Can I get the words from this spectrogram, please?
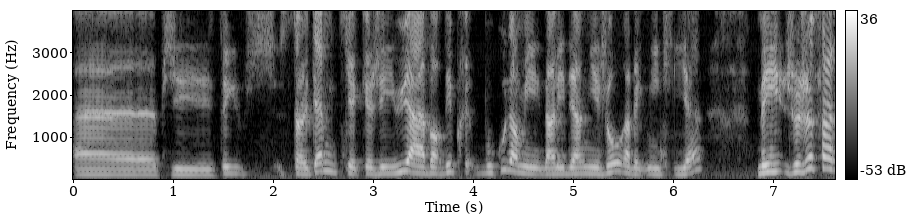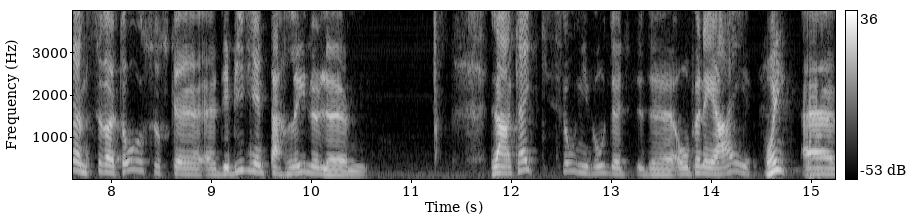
Euh, puis, c'est un thème que, que j'ai eu à aborder beaucoup dans, mes, dans les derniers jours avec mes clients. Mais je veux juste faire un petit retour sur ce que euh, Debbie vient de parler, là, le, l'enquête qui se fait au niveau de, de OpenAI. Oui. Euh,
